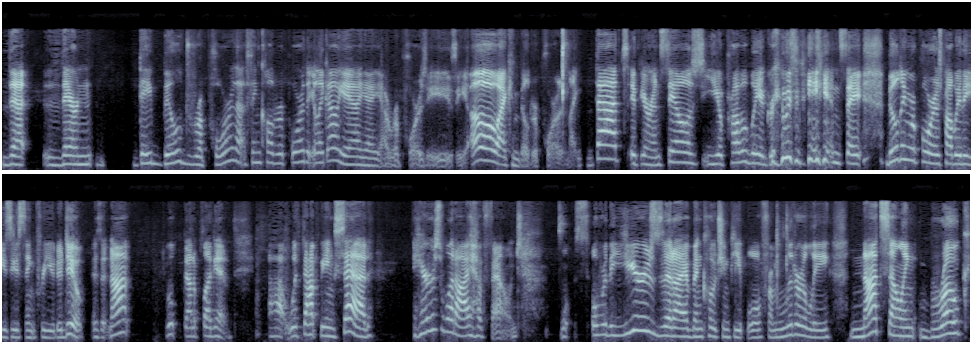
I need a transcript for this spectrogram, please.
that they're they build rapport, that thing called rapport that you're like, oh yeah, yeah, yeah, rapport is easy. Oh, I can build rapport. And like that, if you're in sales, you probably agree with me and say building rapport is probably the easiest thing for you to do. Is it not? Oop, got to plug in. Uh, with that being said, here's what I have found over the years that I have been coaching people from literally not selling, broke,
